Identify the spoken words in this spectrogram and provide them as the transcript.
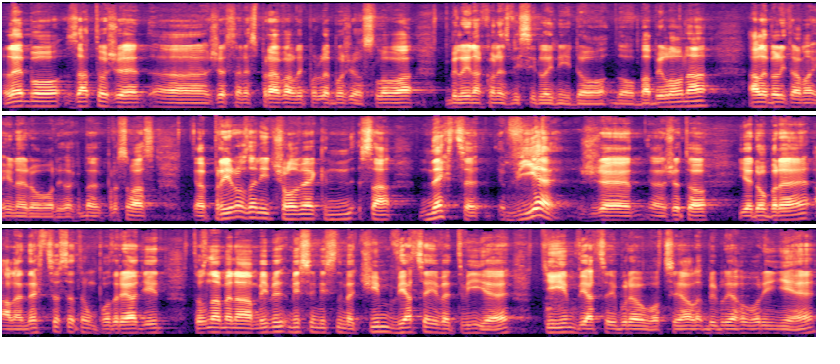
lebo za to, že, e, že se nesprávali podle Božího slova, byli nakonec vysídlení do, do Babylona, ale byly tam i jiné důvody. Tak prosím vás, e, přirozený člověk sa nechce, vie, že, že to je dobré, ale nechce se tomu podriadit. To znamená, my, my si myslíme, čím viacej vetví je, tím viacej bude ovoce, ale Biblia hovorí nie.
